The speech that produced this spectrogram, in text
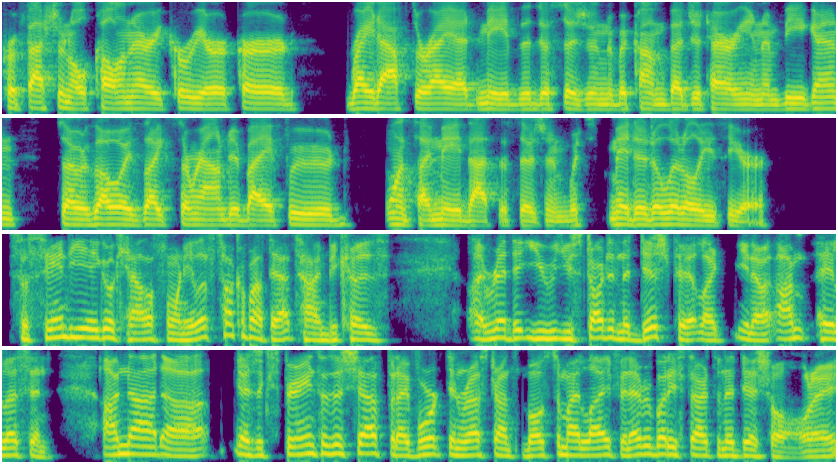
professional culinary career occurred right after I had made the decision to become vegetarian and vegan. So I was always like surrounded by food once I made that decision, which made it a little easier. So San Diego, California. Let's talk about that time because I read that you you started in the dish pit. Like you know, I'm hey, listen, I'm not uh, as experienced as a chef, but I've worked in restaurants most of my life, and everybody starts in the dish hole, right?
